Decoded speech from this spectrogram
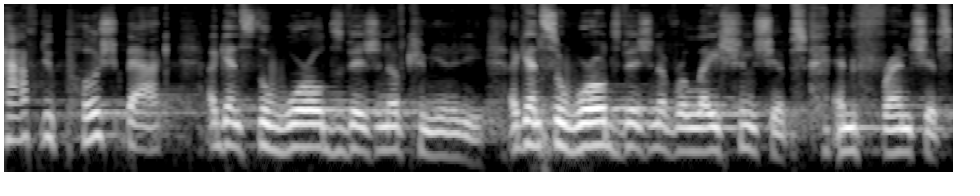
have to push back against the world's vision of community, against the world's vision of relationships and friendships,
